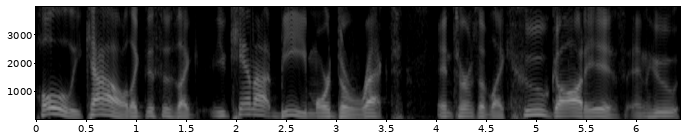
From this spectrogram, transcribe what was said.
Holy cow. Like this is like, you cannot be more direct in terms of like who God is and who,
